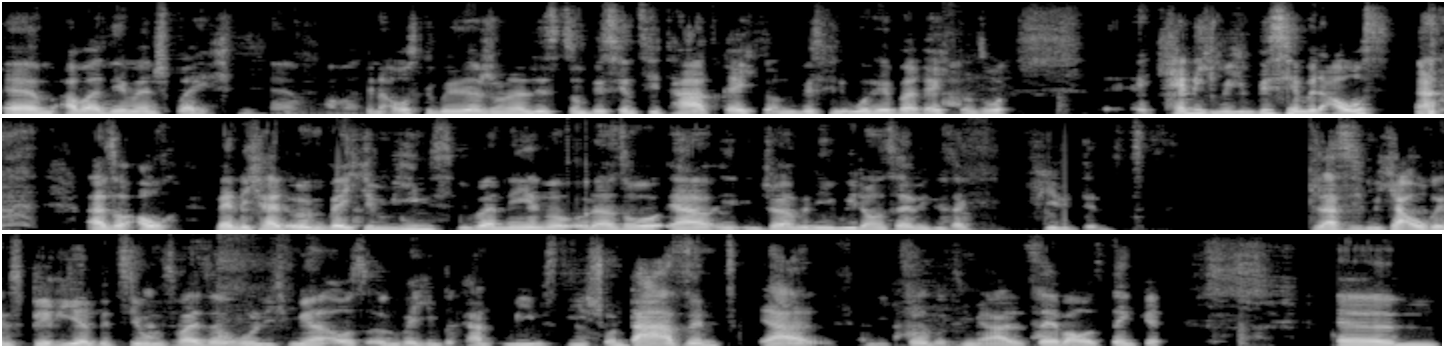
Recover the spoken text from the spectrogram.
Ähm, aber dementsprechend, ich bin ausgebildeter Journalist, so ein bisschen Zitatrecht und ein bisschen Urheberrecht und so kenne ich mich ein bisschen mit aus. Also auch wenn ich halt irgendwelche Memes übernehme oder so, ja, in Germany we don't say, wie gesagt, viel lasse ich mich ja auch inspirieren, beziehungsweise hole ich mir aus irgendwelchen bekannten Memes, die schon da sind. Ja, ist ja nicht so, dass ich mir alles selber ausdenke. Ähm,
